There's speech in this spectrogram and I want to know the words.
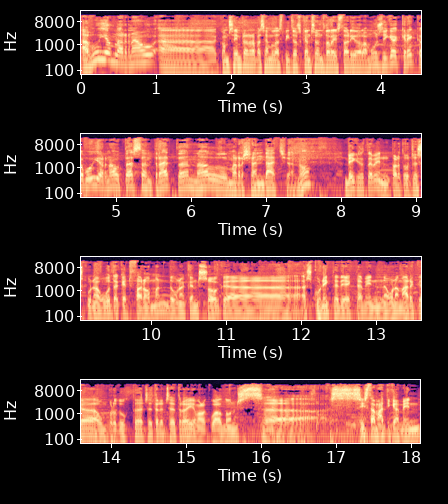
Avui amb l'Arnau, eh, com sempre, repassem les pitjors cançons de la història de la música. Crec que avui, Arnau, t'has centrat en el marxandatge, no? Bé, exactament. Per tots és conegut aquest fenomen d'una cançó que es connecta directament a una marca, a un producte, etc etc i amb el qual, doncs, eh, sistemàticament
